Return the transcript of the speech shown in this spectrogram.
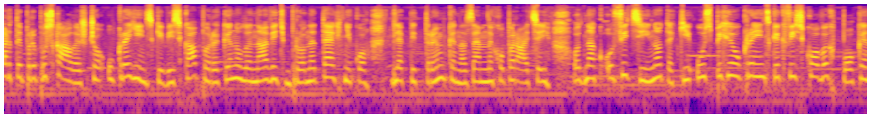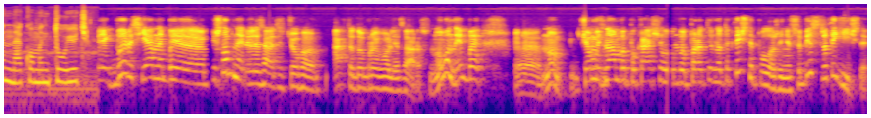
Експерти припускали, що українські війська перекинули навіть бронетехніку для підтримки наземних операцій. Однак офіційно такі успіхи українських військових поки не коментують. Якби росіяни би е, пішли б на реалізацію цього акта доброї волі зараз, ну вони би е, ну чомусь нам би покращили б оперативно-тактичне положення, собі стратегічне.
